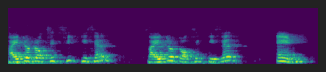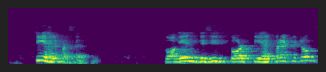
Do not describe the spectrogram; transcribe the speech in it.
cytotoxic T cells, cytotoxic T cells, and T helper cells. So again, this is called T helper epitopes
